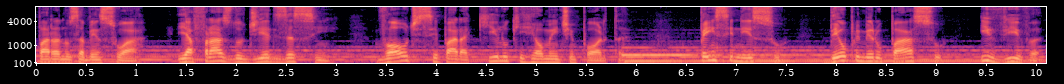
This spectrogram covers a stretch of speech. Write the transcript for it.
para nos abençoar. E a frase do dia diz assim: volte-se para aquilo que realmente importa. Pense nisso, dê o primeiro passo e viva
